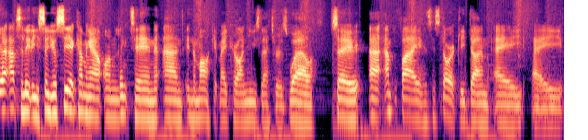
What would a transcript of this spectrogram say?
Yeah, absolutely. So you'll see it coming out on LinkedIn and in the Market Maker, our newsletter as well. So uh, Amplify has historically done a, a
